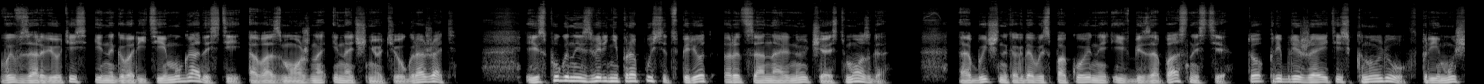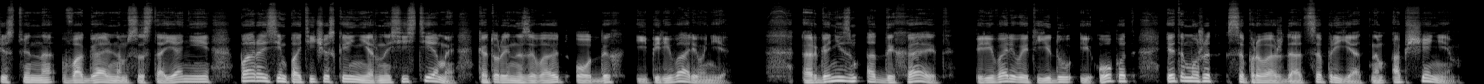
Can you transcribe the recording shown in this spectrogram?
вы взорветесь и наговорите ему гадостей, а, возможно, и начнете угрожать. Испуганный зверь не пропустит вперед рациональную часть мозга. Обычно, когда вы спокойны и в безопасности, то приближаетесь к нулю в преимущественно вагальном состоянии парасимпатической нервной системы, который называют отдых и переваривание. Организм отдыхает, переваривает еду и опыт, это может сопровождаться приятным общением.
